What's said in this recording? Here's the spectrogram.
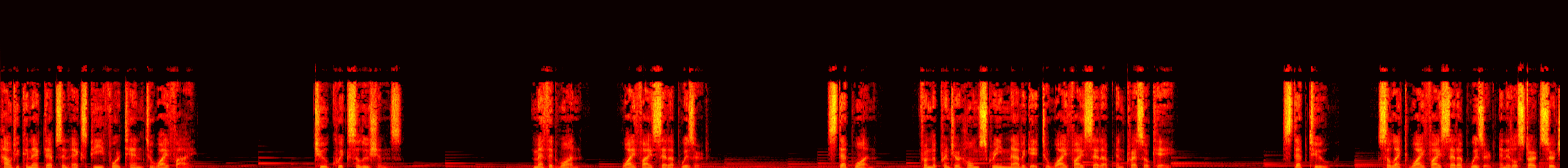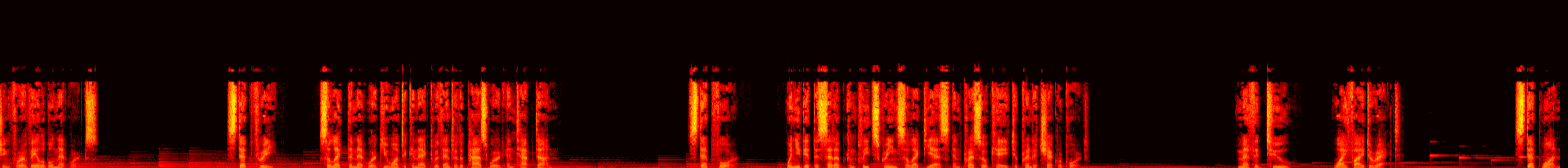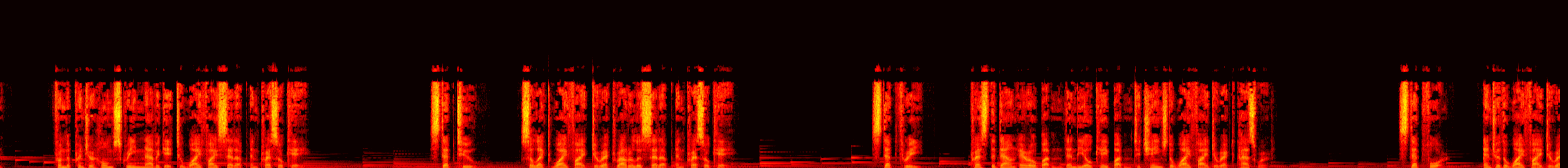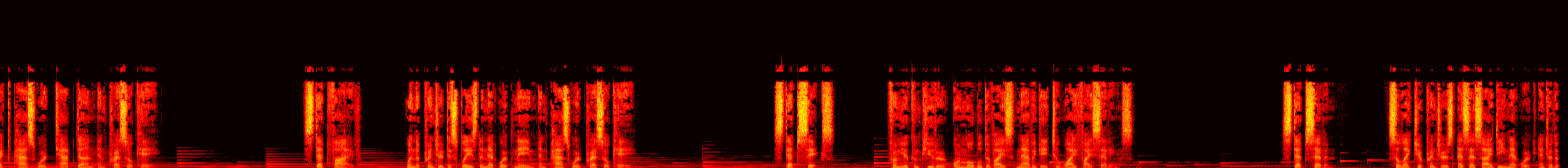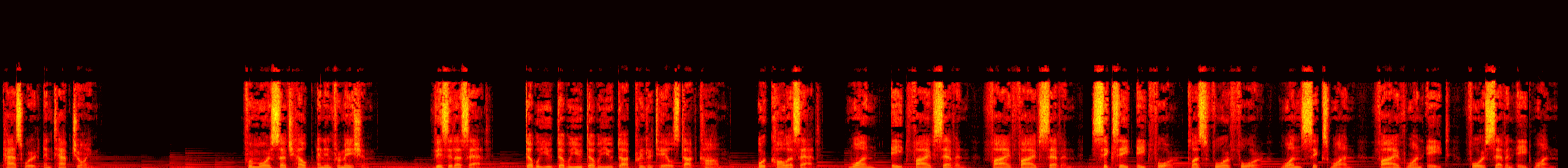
How to connect Epson XP410 to Wi-Fi. Two quick solutions. Method 1. Wi-Fi Setup Wizard. Step 1. From the printer home screen navigate to Wi-Fi setup and press OK. Step 2. Select Wi-Fi Setup Wizard and it'll start searching for available networks. Step 3. Select the network you want to connect with enter the password and tap Done. Step 4. When you get the setup complete screen select Yes and press OK to print a check report. Method 2. Wi-Fi Direct. Step 1. From the printer home screen navigate to Wi-Fi setup and press OK. Step 2. Select Wi-Fi Direct routerless setup and press OK. Step 3. Press the down arrow button then the OK button to change the Wi-Fi Direct password. Step 4. Enter the Wi-Fi Direct password tap Done and press OK. Step 5. When the printer displays the network name and password press OK. Step 6. From your computer or mobile device navigate to Wi-Fi settings. Step 7. Select your printer's SSID network enter the password and tap Join. For more such help and information, visit us at www.printertales.com or call us at 1-857-557-6884 plus 44 161 518 4781.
